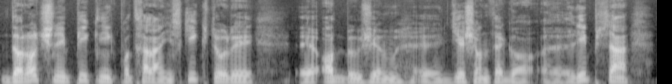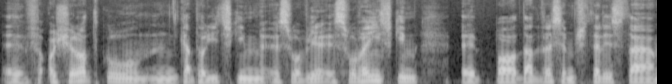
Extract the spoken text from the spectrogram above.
doroczny piknik podhalański, który odbył się e, 10 lipca e, w ośrodku mm, katolickim słowie, słoweńskim e, pod adresem 400,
